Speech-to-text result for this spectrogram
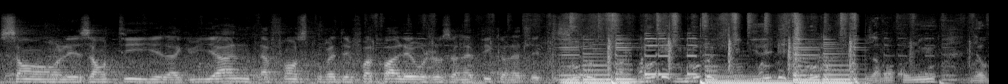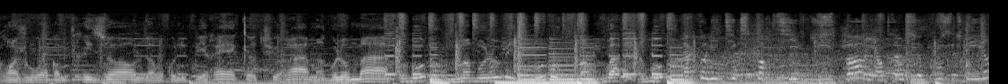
Sans les Antilles et la Guyane, la France pourrait des fois pas aller aux Jeux Olympiques en athlétisme. Nous avons connu de grands joueurs comme Trésor, nous avons connu Pérec, Thuram, Angoloma. La politique sportive du sport est en train de se construire.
